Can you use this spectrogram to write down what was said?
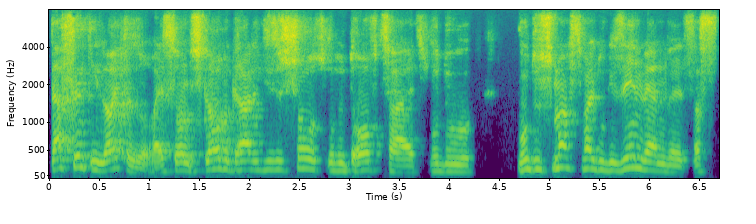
das sind die Leute so, weißt du? Und ich glaube, gerade diese Shows, wo du drauf zahlst, wo du wo du es machst, weil du gesehen werden willst, das,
